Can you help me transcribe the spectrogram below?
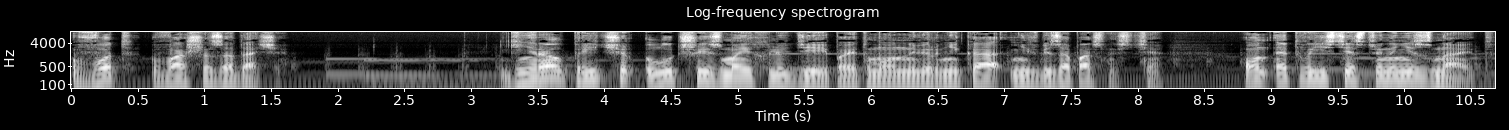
Вот ваша задача. Генерал Притчер лучший из моих людей, поэтому он наверняка не в безопасности. Он этого, естественно, не знает.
